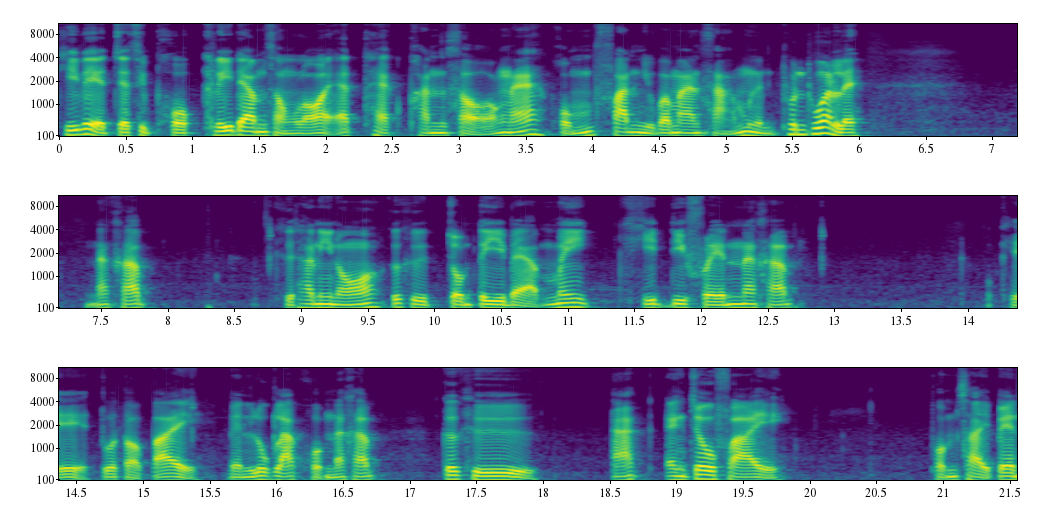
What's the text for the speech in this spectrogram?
คิเลต76คลีแดม200แอตแทกพันสนะ ผมฟันอยู่ประมาณ 30,000ทุ่นๆ เลยนะครับ คือท่านี้เนาะก็คือโจมตีแบบไม่คิดดีเฟรนต์นะครับ โอเค ตัวต่อไปเป็นลูกรักผมนะครับ ก็คือ Arc Angel Fire ผมใส่เป็น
